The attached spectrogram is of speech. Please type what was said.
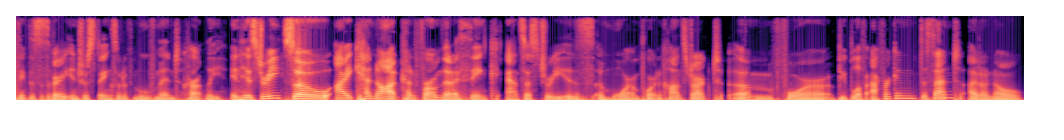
Think this is a very interesting sort of movement currently in history. So I cannot confirm that I think ancestry is a more important construct um, for people of African descent. I don't know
